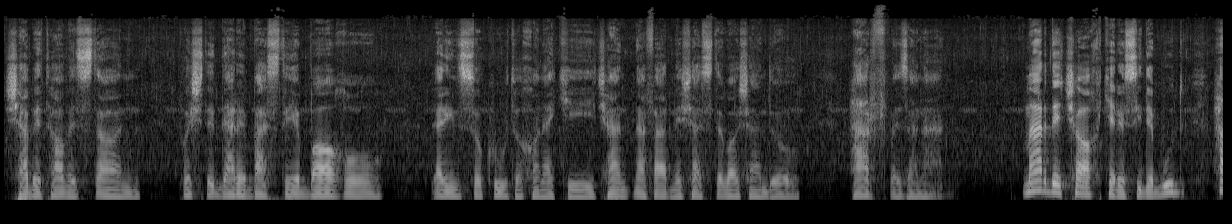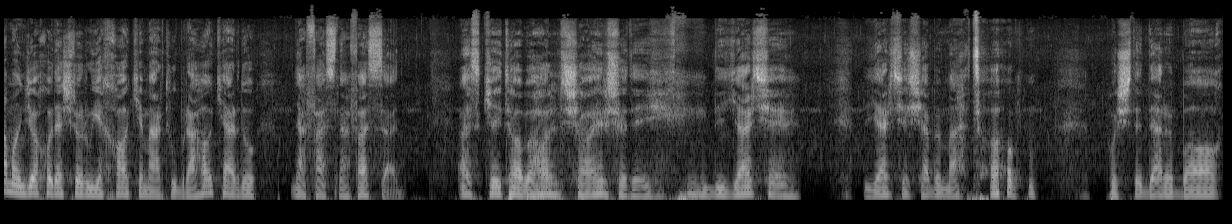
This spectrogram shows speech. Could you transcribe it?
شب تابستان پشت در بسته باغ و در این سکوت و خنکی چند نفر نشسته باشند و حرف بزنند. مرد چاق که رسیده بود همانجا خودش را روی خاک مرتوب رها کرد و نفس نفس زد. از کی تا به حال شاعر شده ای؟ دیگر چه؟ دیگر چه شب محتاب پشت در باغ؟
